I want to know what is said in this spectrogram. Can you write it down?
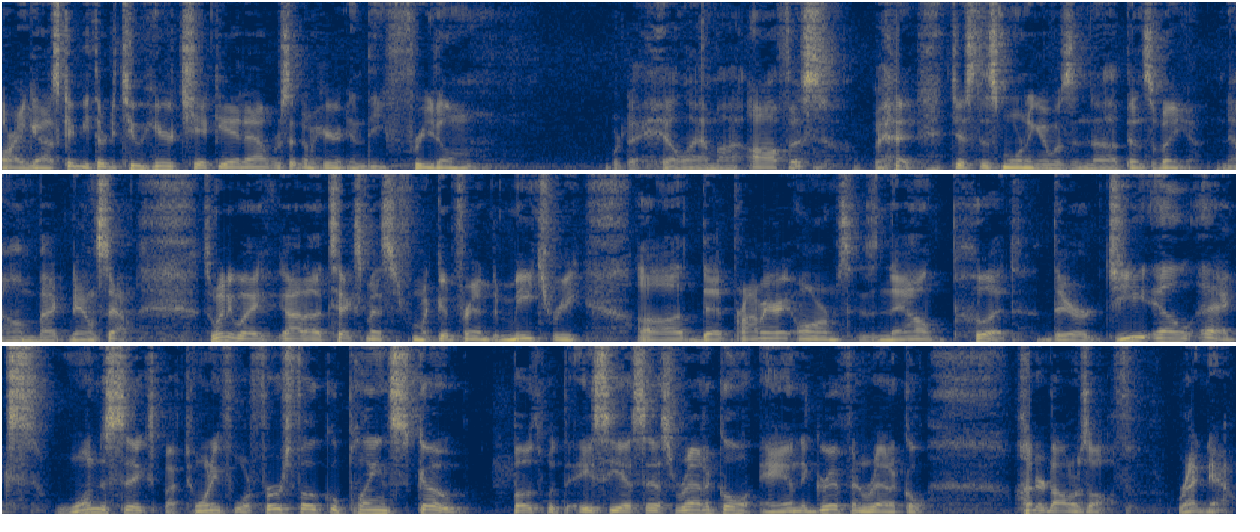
All right, guys, KB32 here. Check it out. We're sitting over here in the Freedom, where the hell am I? Office. Just this morning I was in uh, Pennsylvania. Now I'm back down south. So anyway, got a text message from my good friend Dimitri uh, that Primary Arms has now put their GLX 1 to 6 by 24 first focal plane scope, both with the ACSS reticle and the Griffin reticle, $100 off right now.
